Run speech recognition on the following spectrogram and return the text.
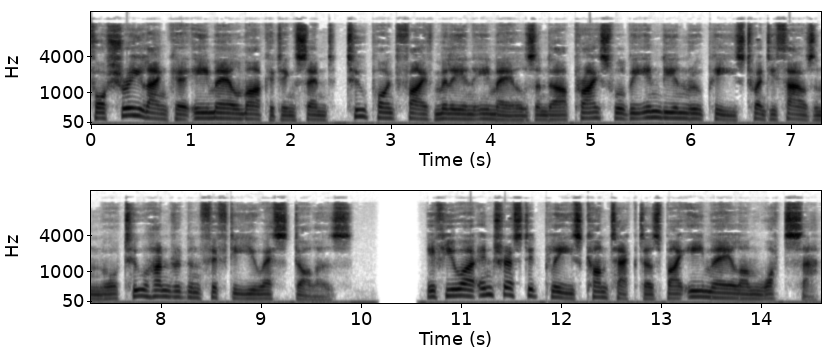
For Sri Lanka email marketing sent 2.5 million emails and our price will be Indian rupees 20,000 or 250 US dollars. If you are interested please contact us by email on WhatsApp.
